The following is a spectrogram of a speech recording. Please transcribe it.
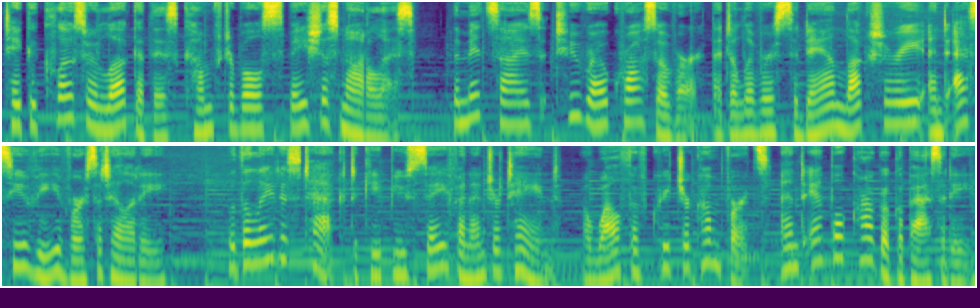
Take a closer look at this comfortable, spacious Nautilus, the midsize two-row crossover that delivers sedan luxury and SUV versatility. With the latest tech to keep you safe and entertained, a wealth of creature comforts, and ample cargo capacity,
